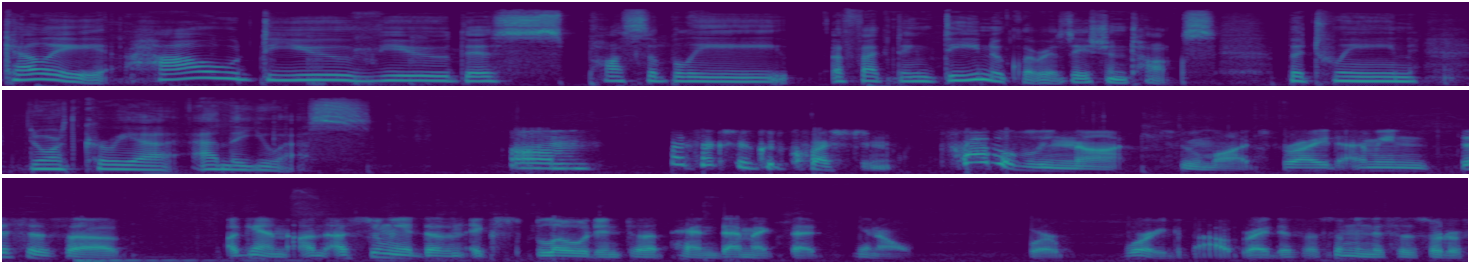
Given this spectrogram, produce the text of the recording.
Kelly, how do you view this possibly affecting denuclearization talks between North Korea and the U.S.? Um, that's actually a good question. Probably not too much, right? I mean, this is a again, assuming it doesn't explode into a pandemic that you know we're worried about, right? If, assuming this is sort of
